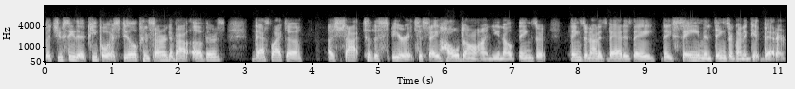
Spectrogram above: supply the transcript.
but you see that people are still concerned about others, that's like a a shot to the spirit to say hold on you know things are things are not as bad as they they seem and things are going to get better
